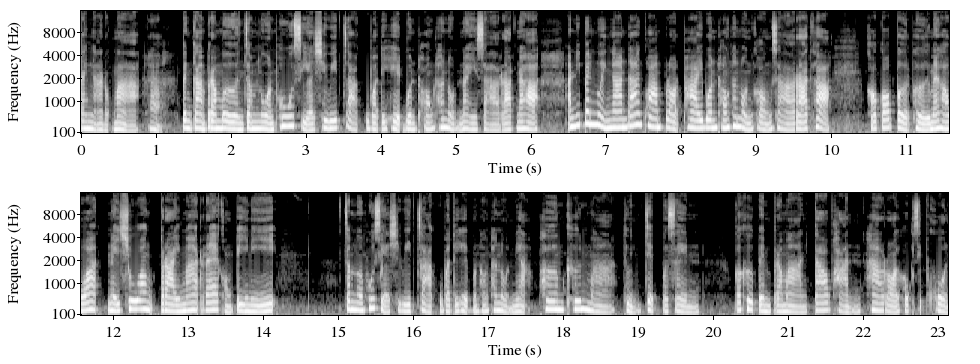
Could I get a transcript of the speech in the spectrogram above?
รายงานออกมาค่ะเป็นการประเมินจำนวนผู้เสียชีวิตจากอุบัติเหตุบนท้องถนนในสหรัฐนะคะ อันนี้เป็นหน่วยงานด้านความปลอดภัยบนท้องถนนของสหรัฐค่ะ เขาก็เปิดเผยนะคะว่าในช่วงไตรมาสแรกของปีนี้จำนวนผู้เสียชีวิตจากอุบัติเหตุบนท้องถนนเนี่ยเพิ่มขึ้นมาถึง 7%ก็คือเป็นประมาณ 9,560 คน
